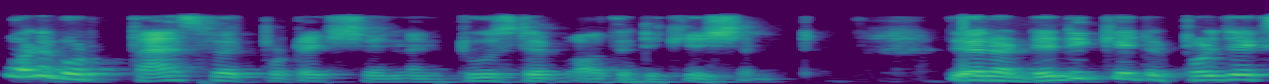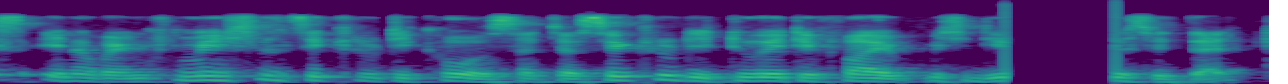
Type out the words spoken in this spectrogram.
What about password protection and two-step authentication? There are dedicated projects in our information security course, such as Security 285, which deals with that.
